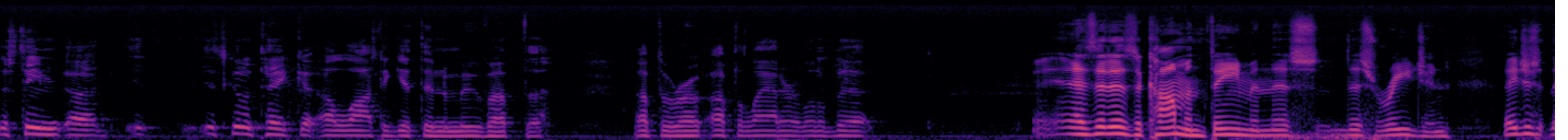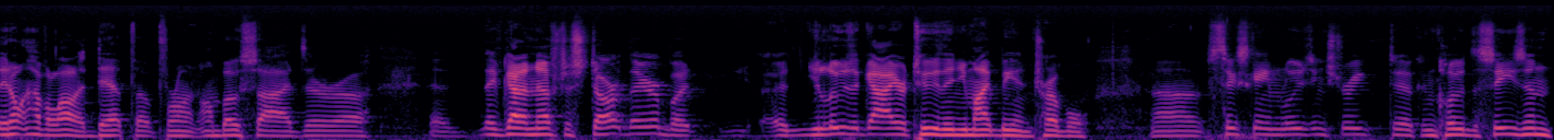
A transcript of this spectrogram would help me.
this team, uh, it, it's going to take a- lot to get them to move up the up the ro- up the ladder a little bit. as it is a common theme in this this region, they just they don't have a lot of depth up front on both sides. They're uh, uh, they've got enough to start there, but uh, you lose a guy or two, then you might be in trouble. Uh, six game losing streak to conclude the season.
